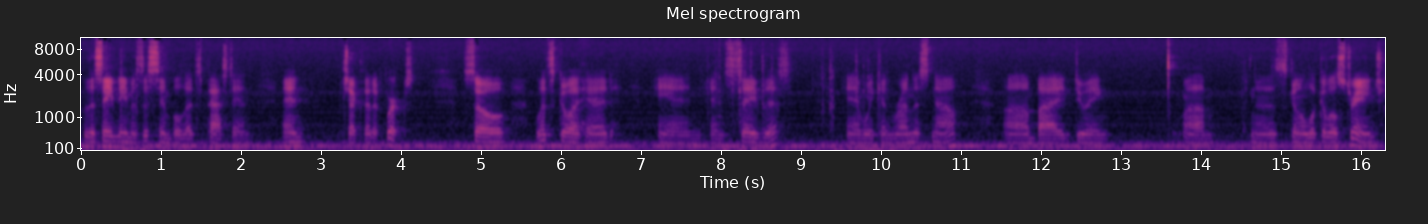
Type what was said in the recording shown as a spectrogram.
with the same name as the symbol that's passed in and check that it works. So let's go ahead and, and save this and we can run this now uh, by doing um, it's going to look a little strange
